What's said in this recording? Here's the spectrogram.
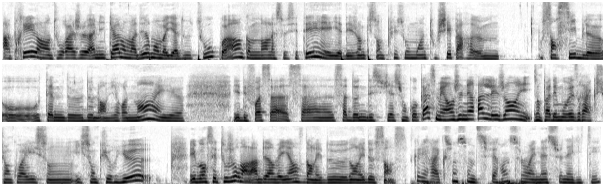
Après, dans l'entourage amical, on va dire, bon, bah, il y a de tout, quoi, hein, comme dans la société, et il y a des gens qui sont plus ou moins touchés par... Euh, sensibles au, au, thème de, de l'environnement et, euh, et des fois ça, ça, ça donne des situations cocasses. Mais en général les gens ils n'ont pas des mauvaises réactions quoi. Ils sont, ils sont curieux. Et bon c'est toujours dans la bienveillance dans les deux, dans les deux sens. Est-ce que les réactions sont différentes selon les nationalités?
